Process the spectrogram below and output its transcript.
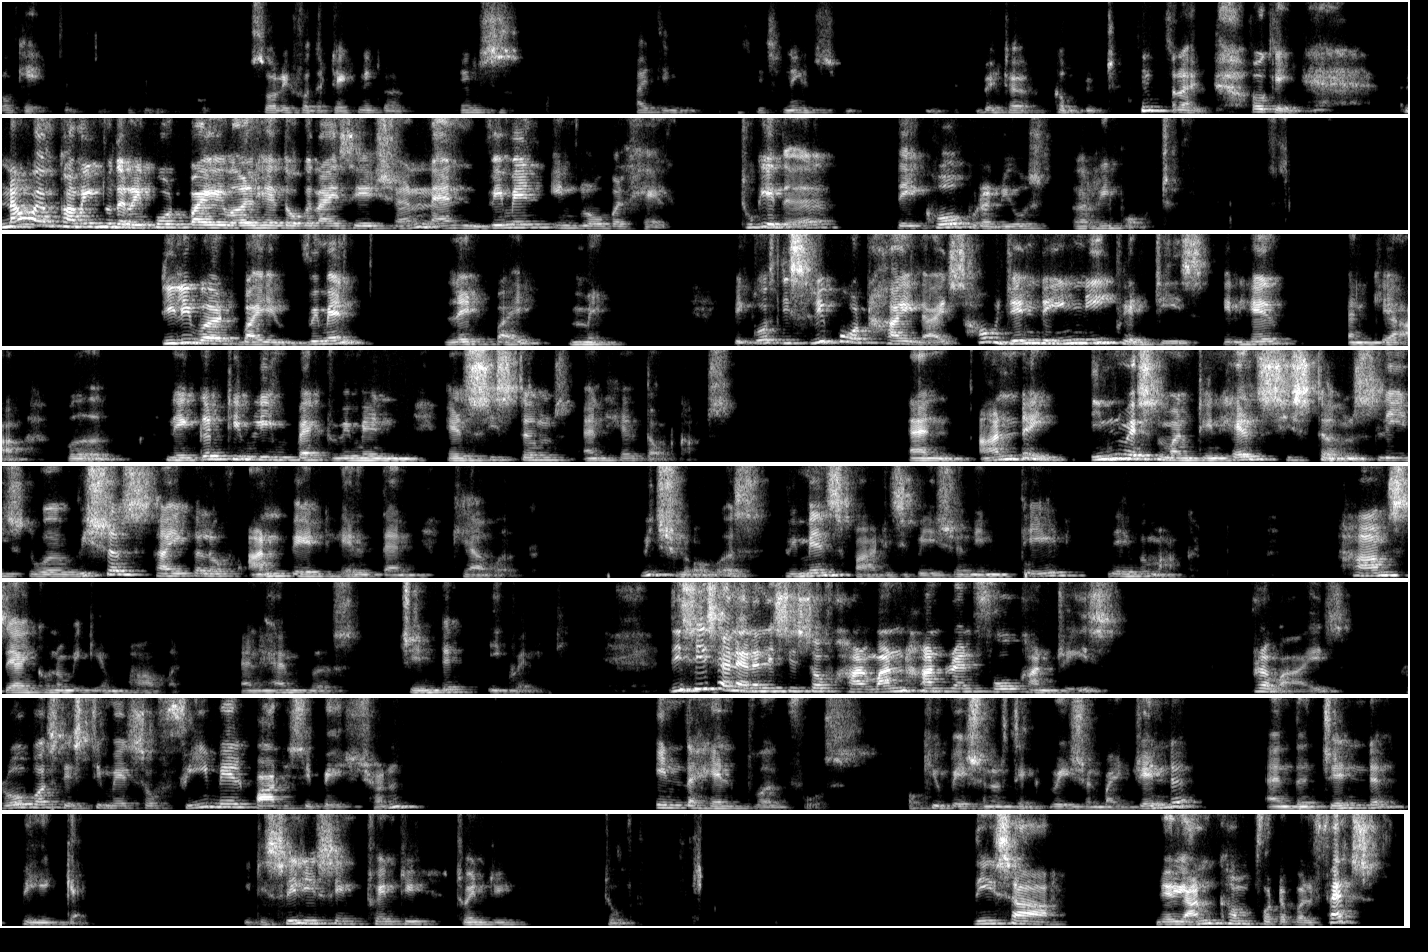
Okay. Sorry for the technical things. I think it needs better compute. right. Okay. Now I'm coming to the report by World Health Organization and Women in Global Health. Together, they co-produced a report delivered by women, led by men. Because this report highlights how gender inequalities in health and care work negatively impact women health systems and health outcomes. And under investment in health systems leads to a vicious cycle of unpaid health and care work, which lowers women's participation in paid labor market, harms their economic empowerment, and hampers gender equality. This is an analysis of 104 countries, provides robust estimates of female participation in the health workforce, occupational segregation by gender, and the gender pay gap. It is released in 2022. These are very uncomfortable facts,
